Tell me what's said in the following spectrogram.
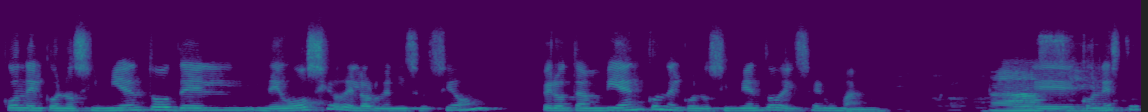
con el conocimiento del negocio, de la organización, pero también con el conocimiento del ser humano. Ah, eh, con estos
